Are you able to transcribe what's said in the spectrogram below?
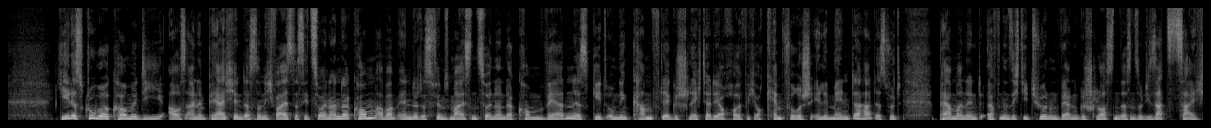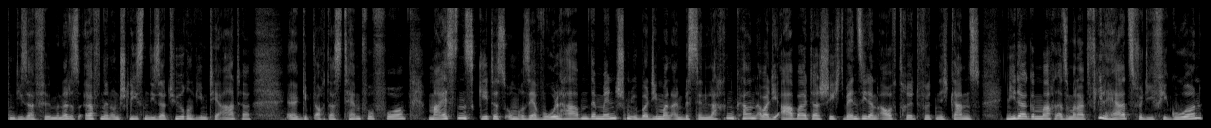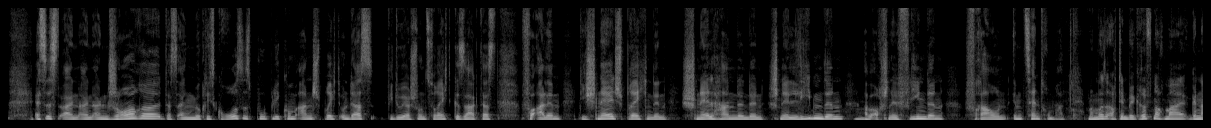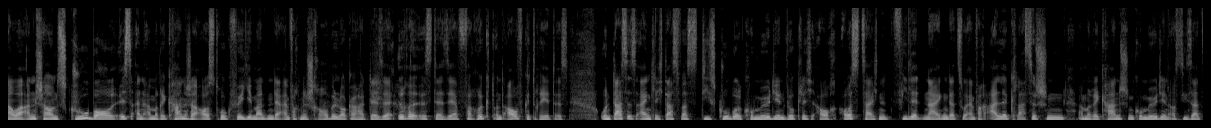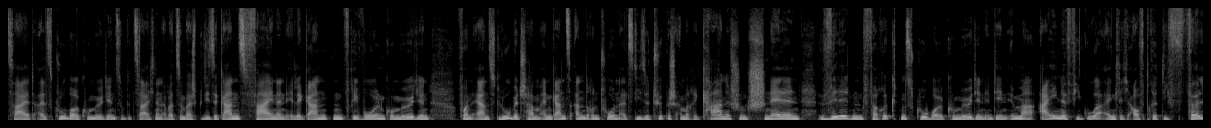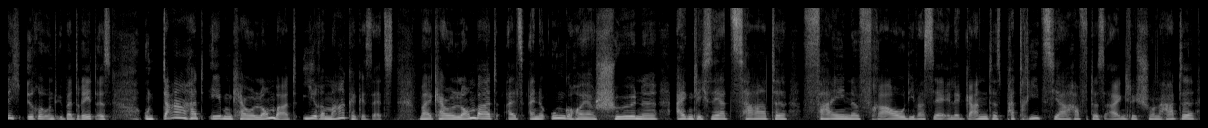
jede Screwball-Comedy aus einem Pärchen, das noch nicht weiß, dass sie zueinander kommen, aber am Ende des Films meistens zueinander kommen werden. Es geht um den Kampf der Geschlechter, der auch häufig auch kämpferische Elemente hat. Es wird permanent öffnen sich die Türen und werden geschlossen. Das sind so die Satzzeichen dieser Filme. Ne? Das Öffnen und Schließen dieser Türen, wie im Theater, äh, gibt auch das Tempo vor. Meistens geht es um sehr wohlhabende Menschen, über die man ein bisschen lachen kann, aber die Arbeiterschicht, wenn sie dann auftritt, wird nicht ganz niedergemacht. Also man hat viel Herz für die Figuren. Es ist ein, ein, ein Genre, das ein möglichst großes Publikum anspricht und das, wie du ja schon zu Recht gesagt hast, vor allem die schnell sprechenden, schnell handelnden, schnell liebenden, aber auch schnell fliehenden Frauen im Zentrum hat. Man muss auch den Begriff nochmal genauer anschauen. Screwball ist ein amerikanischer Ausdruck für jemanden, der einfach eine Schraube locker hat, der sehr irre ist, der sehr verrückt und aufgedreht ist. Und das ist eigentlich das, was die Screwball-Komödien wirklich auch auszeichnet. Viele neigen dazu, einfach alle klassischen amerikanischen Komödien aus dieser Zeit als Screwball-Komödien zu bezeichnen, aber zum Beispiel diese ganz feinen, eleganten, frivolen Komödien von Ernst Lubitsch haben einen ganz anderen Ton als diese typisch amerikanischen, schnellen, wilden, verrückten Screwball-Komödien, in denen immer eine Figur eigentlich auftritt, die völlig irre und überdreht ist. Und da hat eben Carol Lombard ihre Marke gesetzt, weil Carol Lombard als eine ungeheuer schöne, eigentlich sehr zarte, feine Frau, die was sehr elegantes, patrizierhaftes eigentlich schon hatte,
